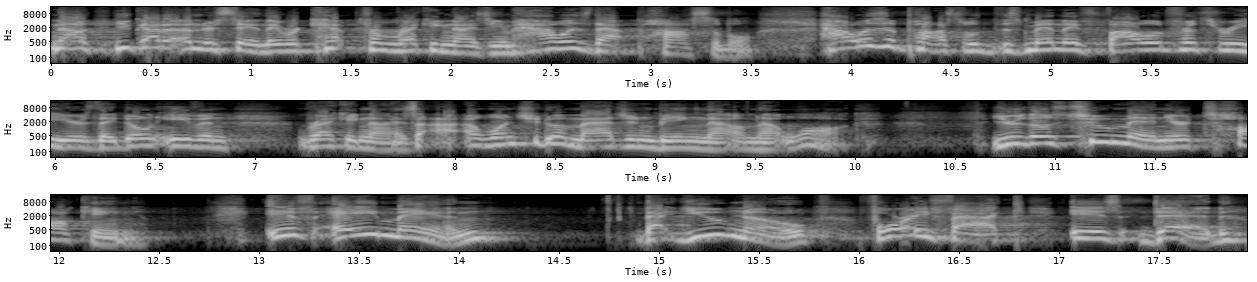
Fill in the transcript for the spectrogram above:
now, you got to understand, they were kept from recognizing him. How is that possible? How is it possible that this man they followed for three years, they don't even recognize? I, I want you to imagine being that on that walk. You're those two men, you're talking. If a man that you know for a fact is dead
